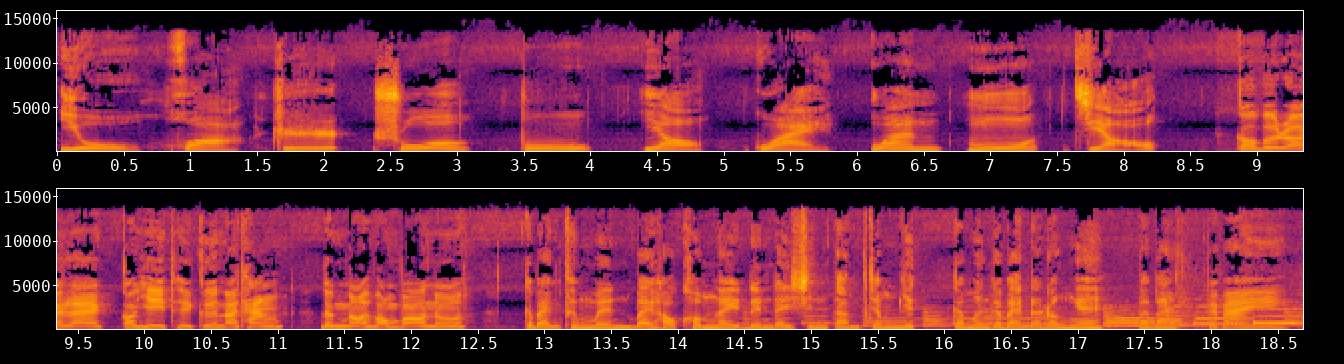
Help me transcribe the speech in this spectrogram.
有话直说，不要拐弯抹 chảo. Câu vừa rồi là có gì thì cứ nói thẳng, đừng nói vòng vo nữa. Các bạn thân mến, bài học hôm nay đến đây xin tạm chấm dứt. Cảm ơn các bạn đã đón nghe. Bye bye. Bye bye.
